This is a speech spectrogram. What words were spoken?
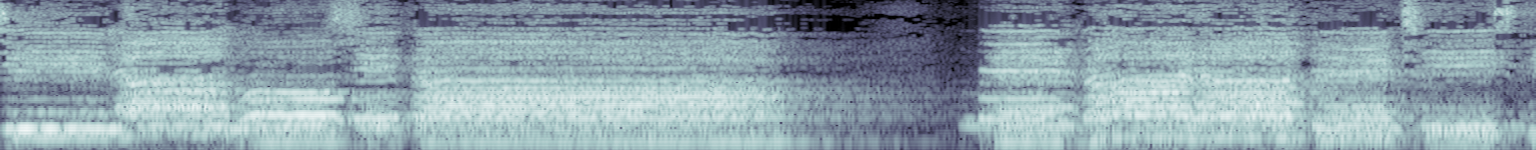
Si la música dejara de existir,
